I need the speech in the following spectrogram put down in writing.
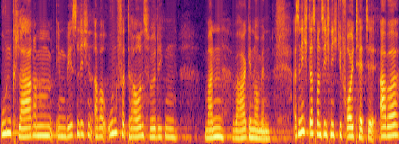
unklarem, im Wesentlichen aber unvertrauenswürdigen Mann wahrgenommen. Also nicht, dass man sich nicht gefreut hätte, aber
